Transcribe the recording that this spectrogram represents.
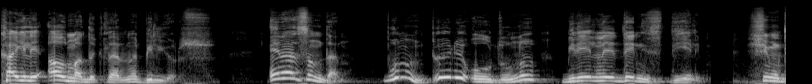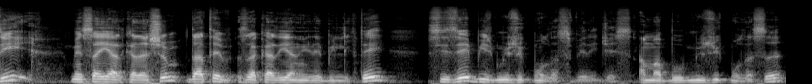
kayli almadıklarını biliyoruz. En azından bunun böyle olduğunu bilenlerdeniz diyelim. Şimdi mesai arkadaşım Datev Zakaryan ile birlikte size bir müzik molası vereceğiz. Ama bu müzik molası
